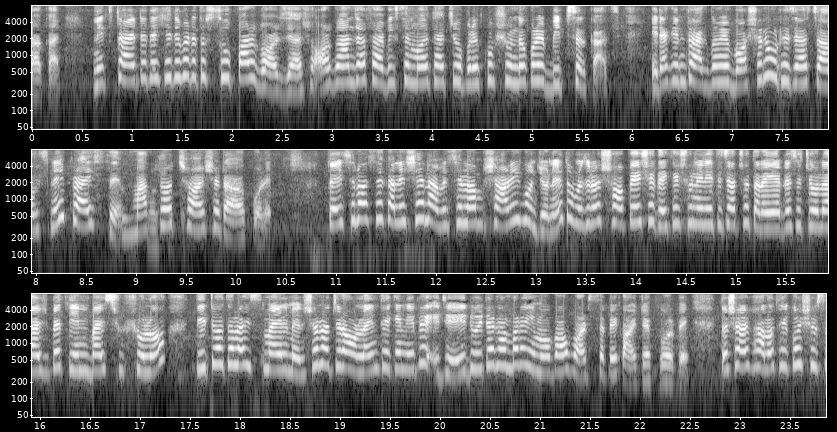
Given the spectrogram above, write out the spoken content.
টাকায়। নেক্সট আইটা দেখিয়ে দেবে এটা তো সুপার গর্জিয়াস অর্গানজা ফ্যাব্রিক্স এর মধ্যে থাকছে উপরে খুব সুন্দর করে বিটস এর কাজ। এটা কিন্তু একদমই বসানো উঠে যাওয়ার চান্স নেই প্রাইস সেম মাত্র ছয়শো টাকা করে। তো এই ছিল আজকে কালেকশন আমি ছিলাম শাড়ি গুঞ্জনে তোমরা যারা শপে এসে দেখে শুনে নিতে চাচ্ছ, তারা এই অ্যাড্রেসে চলে আসবে, তিন বাই ষোলো তলা ইসমাইল মেনশন আর যারা অনলাইন থেকে নেবে, এই যে এই দুইটা নাম্বারে ইমো বা হোয়াটসঅ্যাপে কন্ট্যাক্ট করবে। তো সবাই ভালো থেকো, সুস্থ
